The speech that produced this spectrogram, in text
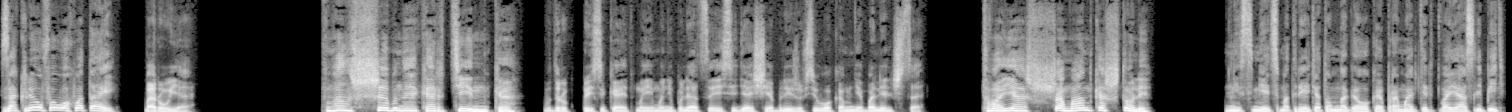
За клюв его хватай!» — бору я. «Волшебная картинка!» — вдруг пресекает мои манипуляции сидящая ближе всего ко мне болельщица. «Твоя шаманка, что ли?» «Не сметь смотреть, а то многоокая проматерь твоя ослепить!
